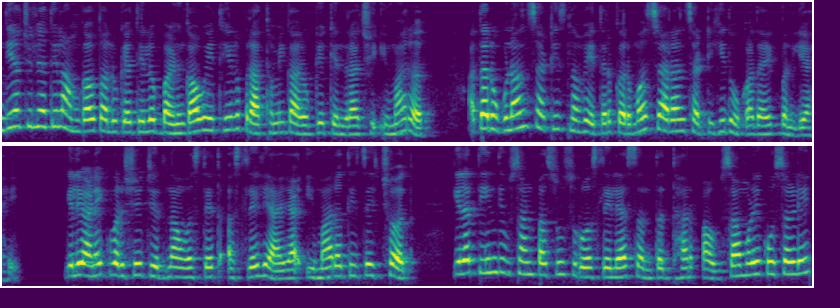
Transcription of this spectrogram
गोंदिया जिल्ह्यातील आमगाव तालुक्यातील बणगाव येथील प्राथमिक आरोग्य केंद्राची इमारत आता रुग्णांसाठीच नव्हे तर कर्मचाऱ्यांसाठीही धोकादायक बनली आहे. गेली अनेक वर्षे जीर्णावस्थेत असलेल्या या इमारतीचे छत गेल्या तीन दिवसांपासून सुरू असलेल्या संततधार पावसामुळे कोसळले.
